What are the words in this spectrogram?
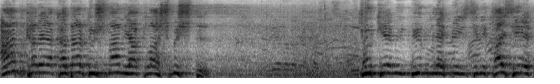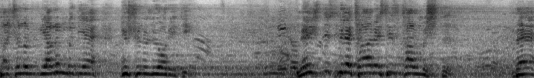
Ankara'ya kadar düşman yaklaşmıştı. Türkiye Büyük Millet Meclisi'ni Kayseri'ye taşıyalım mı diye düşünülüyor idi. Meclis bile çaresiz kalmıştı. Ve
